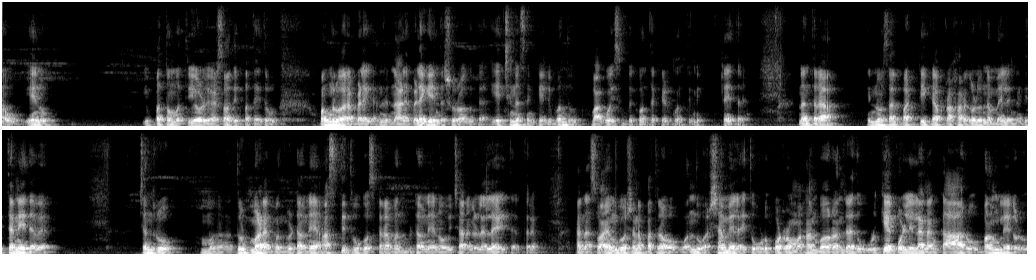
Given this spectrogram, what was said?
ನಾವು ಏನು ಇಪ್ಪತ್ತೊಂಬತ್ತು ಏಳು ಎರಡು ಸಾವಿರದ ಇಪ್ಪತ್ತೈದು ಮಂಗಳವಾರ ಬೆಳಗ್ಗೆ ಅಂದರೆ ನಾಳೆ ಬೆಳಗ್ಗೆಯಿಂದ ಶುರುವಾಗುತ್ತೆ ಹೆಚ್ಚಿನ ಸಂಖ್ಯೆಯಲ್ಲಿ ಬಂದು ಭಾಗವಹಿಸಬೇಕು ಅಂತ ಕೇಳ್ಕೊತೀನಿ ಸ್ನೇಹಿತರೆ. ನಂತರ ಇನ್ನೂ ಸ್ವಲ್ಪ ಟೀಕಾ ಪ್ರಹಾರಗಳು ನಮ್ಮ ಮೇಲೆ ನಡೀತಾನೇ ಇದ್ದಾವೆ ಚಂದ್ರು ದುಡ್ಡು ಮಾಡಕ್ಕೆ ಬಂದ್ಬಿಟ್ಟವನೇ ಅಸ್ತಿತ್ವಕ್ಕೋಸ್ಕರ ಬಂದ್ಬಿಟ್ಟವನೇ ಅನ್ನೋ ವಿಚಾರಗಳೆಲ್ಲ ಹೇಳ್ತಾ ಇರ್ತಾರೆ. ನನ್ನ ಸ್ವಯಂ ಘೋಷಣಾ ಪತ್ರ ಒಂದು ವರ್ಷ ಮೇಲೆ ಆಯಿತು ಹುಡುಕೊಟ್ರೋ ಮಹಾನ್ ಭಾವರು ಅಂದರೆ ಅದು ಹುಡುಕೇ ಕೊಡಲಿಲ್ಲ ನನ್ನ ಕಾರು, ಬಂಗ್ಲೆಗಳು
